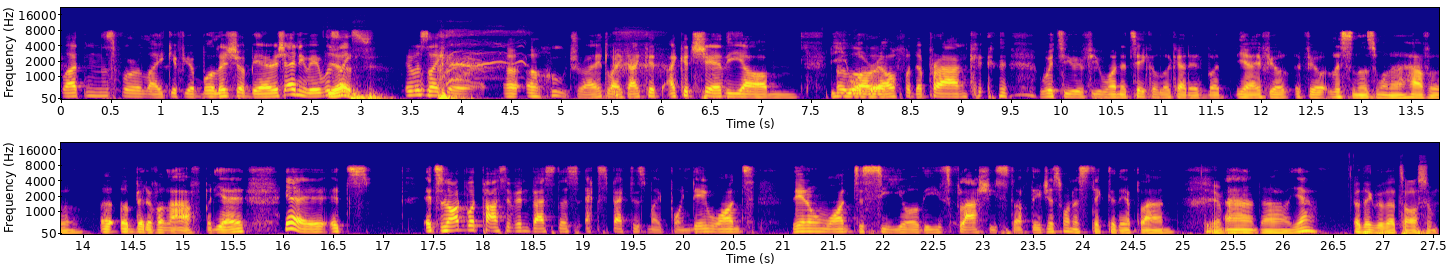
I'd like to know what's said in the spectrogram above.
buttons for like if you're bullish or bearish. Anyway, it was yes. like it was like a, a, a, hoot, right? Like I could I could share the um the URL for the prank with you if you want to take a look at it. But yeah, if your if your listeners want to have a, a, a bit of a laugh. But yeah, yeah, it's it's not what passive investors expect. Is my point. They want they don't want to see all these flashy stuff. They just want to stick to their plan. Yeah. And uh, yeah, I think that that's awesome.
